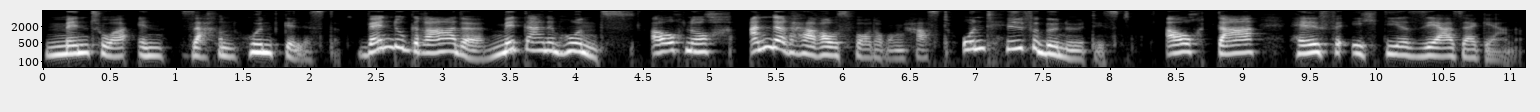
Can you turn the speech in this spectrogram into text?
Mentor in Sachen Hund gelistet. Wenn du gerade mit deinem Hund auch noch andere Herausforderungen hast und Hilfe benötigst, auch da helfe ich dir sehr, sehr gerne.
